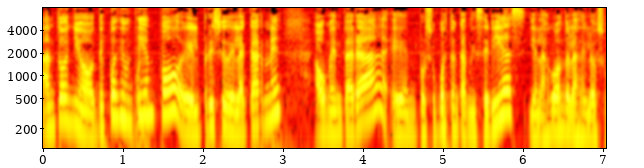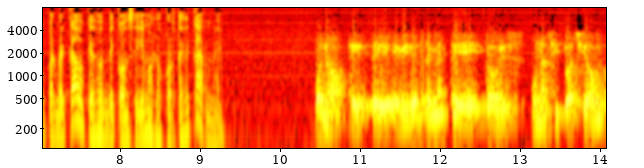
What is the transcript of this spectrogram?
Antonio, después de un tiempo, el precio de la carne aumentará, en, por supuesto, en carnicerías y en las góndolas de los supermercados, que es donde conseguimos los cortes de carne. Bueno, este, evidentemente esto es una situación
